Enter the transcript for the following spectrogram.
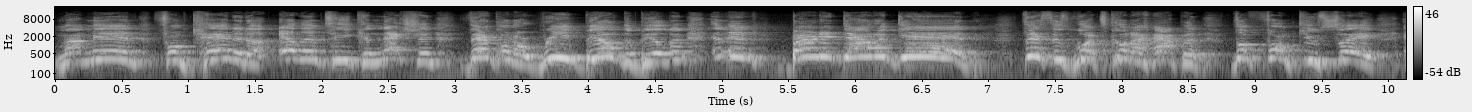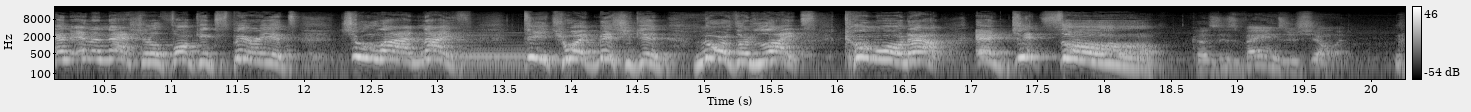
my men from Canada, LMT Connection. They're gonna rebuild the building and then burn it down again. This is what's gonna happen. The Funk You Say, an international funk experience. July 9th, Detroit, Michigan, Northern Lights. Come on out and get some. Because his veins are showing.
